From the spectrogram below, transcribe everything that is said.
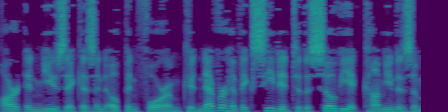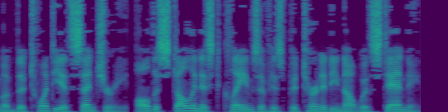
art and music as an open forum could never have acceded to the Soviet communism of the 20th century, all the Stalinist claims of his paternity notwithstanding.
